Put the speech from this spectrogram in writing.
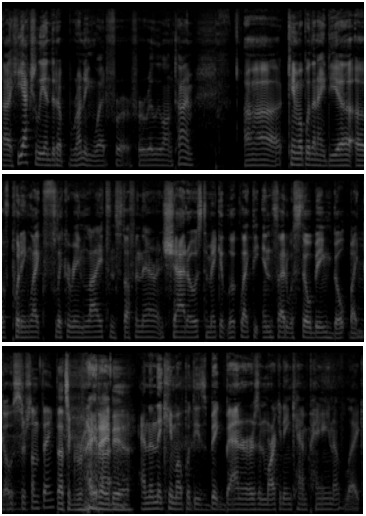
uh, he actually ended up running WED for, for a really long time. Uh, came up with an idea of putting like flickering lights and stuff in there and shadows to make it look like the inside was still being built by ghosts or something. That's a great Uh, idea. And then they came up with these big banners and marketing campaign of like,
